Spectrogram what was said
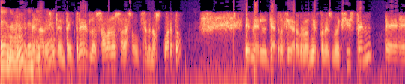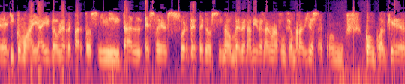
en nave 73. 73, los sábados a las 11 menos cuarto. En el Teatro Cígaro con los miércoles no existen eh, y como ahí hay dobles repartos y tal, eso es suerte, pero si no me ven a mí, verán una función maravillosa con, con, cualquier,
